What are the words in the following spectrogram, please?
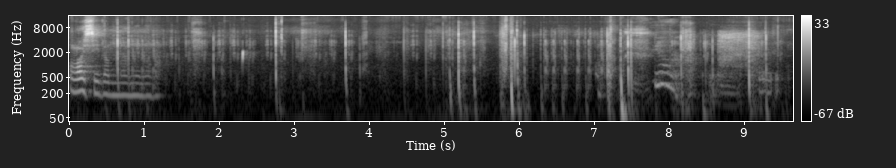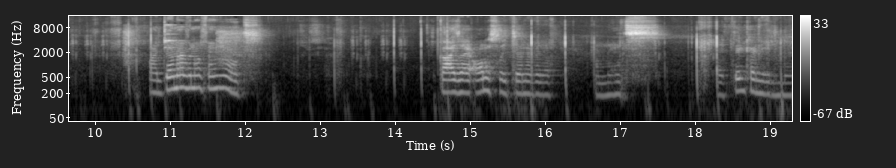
Oh, I see them. No, no, no, no. I don't have enough emeralds. Guys, I honestly don't have enough emeralds. I think I need more.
